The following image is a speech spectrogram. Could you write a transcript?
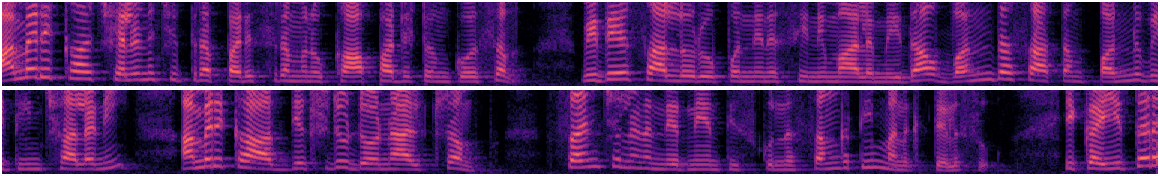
అమెరికా చలనచిత్ర పరిశ్రమను కాపాడటం కోసం విదేశాల్లో రూపొందిన సినిమాల మీద వంద శాతం పన్ను విధించాలని అమెరికా అధ్యక్షుడు డొనాల్డ్ ట్రంప్ సంచలన నిర్ణయం తీసుకున్న సంగతి మనకు తెలుసు. ఇక ఇతర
